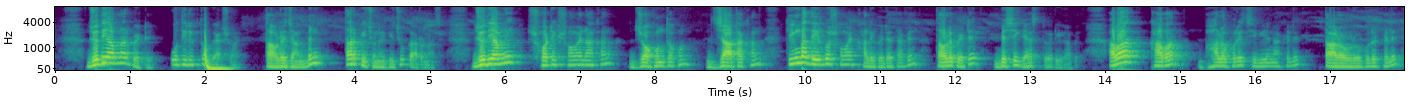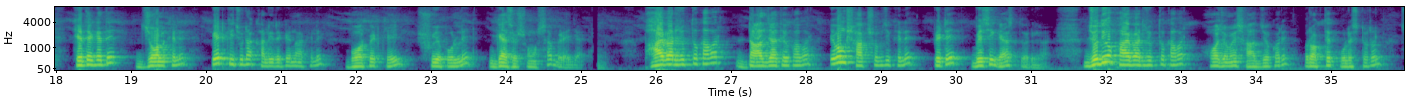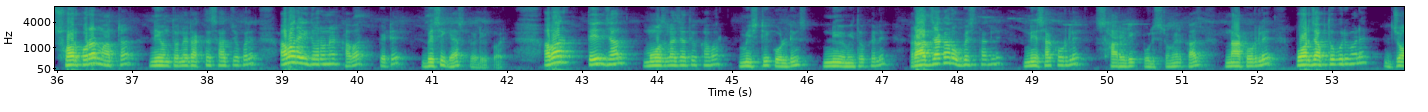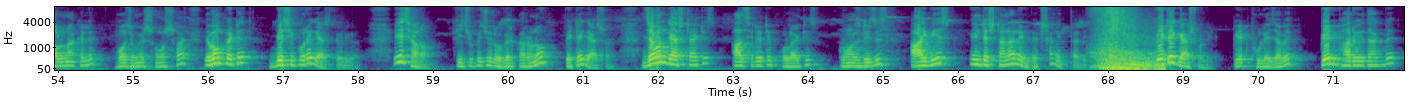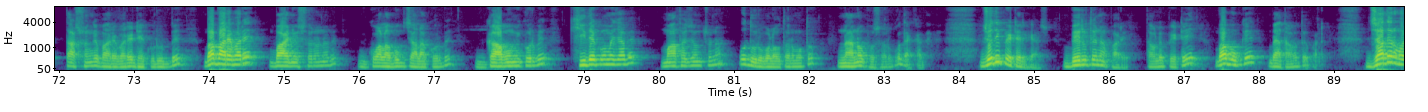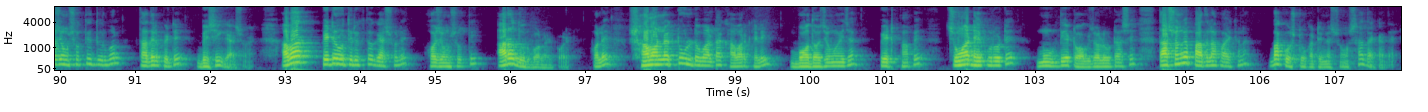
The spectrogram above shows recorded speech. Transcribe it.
যদি আপনার পেটে অতিরিক্ত গ্যাস হয়, তাহলে জানবেন তার পিছনে কিছু কারণ আছে। যদি আপনি সঠিক সময় না খান, যখন তখন যা তা খান, কিংবা দীর্ঘ সময় খালি পেটে থাকেন, তাহলে পেটে বেশি গ্যাস তৈরি হবে। আবার খাবার ভালো করে চিবিয়ে না খেলে তাড়াহুড়ো করে খেলে, খেতে খেতে জল খেলে, পেট কিছুটা খালি রেখে না খেলে ভরপেট খেয়েই শুয়ে পড়লে গ্যাসের সমস্যা বেড়ে যায়। ফাইবারযুক্ত খাবার, ডাল জাতীয় খাবার এবং শাকসবজি খেলে পেটে বেশি গ্যাস তৈরি হয়। যদিও ফাইবারযুক্ত খাবার হজমে সাহায্য করে, রক্তে কোলেস্টেরল, শর্করার মাত্রা নিয়ন্ত্রণে রাখতে সাহায্য করে, আবার এই ধরনের খাবার পেটে বেশি গ্যাস তৈরি করে। আবার তেল, ঝাল মশলা জাতীয় খাবার, মিষ্টি কোল্ড ড্রিঙ্কস নিয়মিত খেলে, রাত জাগার অভ্যেস থাকলে, নেশা করলে, শারীরিক পরিশ্রমের কাজ না করলে, পর্যাপ্ত পরিমাণে জল না খেলে হজমের সমস্যা হয় এবং পেটে বেশি করে গ্যাস তৈরি হয়। এছাড়াও কিছু কিছু রোগের কারণেও পেটে গ্যাস হয়। যেমন gastritis ulcerative colitis, Crohn's disease, IBS intestinal infection ইত্যাদি। পেটে গ্যাস হলে পেট ফুলে যাবে, পেট ভারী হয়ে থাকবে তার সঙ্গে বারে বারে ঢেকুর উঠবে বা বারে বারে বায়ু নিঃসরণ হবে, গলা বুক জ্বালা করবে, গা বমি করবে, খিদে কমে যাবে, মাথা যন্ত্রণা ও দুর্বলতার মতো নানা উপসর্গ দেখা দেবে। যদি পেটের গ্যাস বেরোতে না পারে, তাহলে পেটে বা বুকে ব্যথা হতে পারে। যাদের হজম শক্তি দুর্বল, তাদের পেটে বেশি গ্যাস হয়। আবার পেটে অতিরিক্ত গ্যাস হলে হজম শক্তি আরও দুর্বল হয়ে পড়ে। ফলে সামান্য একটু উল্টোপাল্টা খাবার খেলেই বদহজম হয়ে যায়, পেট ফাঁপে চোঁয়া ঢেকুর ওঠে, মুখ দিয়ে টক জল উঠে আসে। তার সঙ্গে পাতলা পায়খানা বা কোষ্ঠকাঠিন্যের সমস্যা দেখা দেয়।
